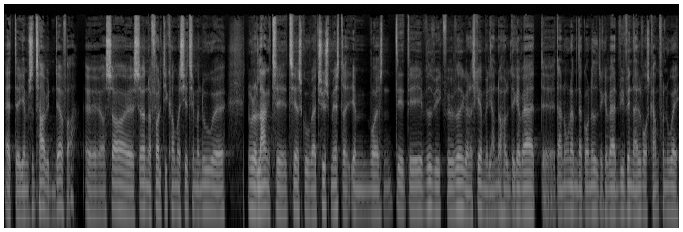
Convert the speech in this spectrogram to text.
at øh, jamen, så tager vi den derfra. Øh, og så, øh, så når folk de kommer og siger til mig, nu, øh, nu er der langt til, til at skulle være tysk mester, jamen, hvor jeg sådan, det, det ved vi ikke, for vi ved ikke, hvad der sker med de andre hold. Det kan være, at øh, der er nogle af dem, der går ned. Det kan være, at vi vinder alle vores kampe fra nu af.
